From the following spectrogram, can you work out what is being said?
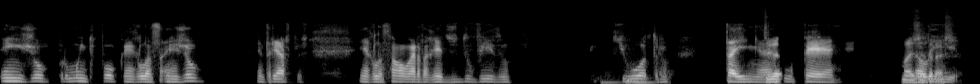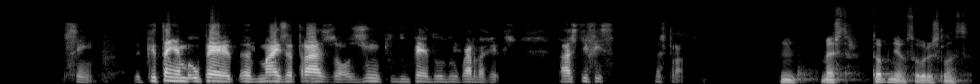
em jogo por muito pouco em relação, em jogo, entre aspas, em relação ao guarda-redes, duvido que o outro tenha o pé mais ali, atrás. Sim, que tenha o pé eh, mais atrás ou junto do pé do, do guarda-redes. Acho difícil, mas pronto. Hum, mestre, tua opinião sobre este lance?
